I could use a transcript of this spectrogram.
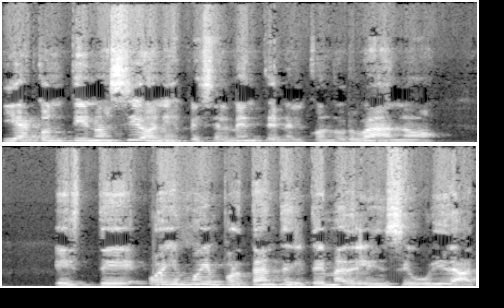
Y a continuación, y especialmente en el conurbano, este, hoy es muy importante el tema de la inseguridad.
